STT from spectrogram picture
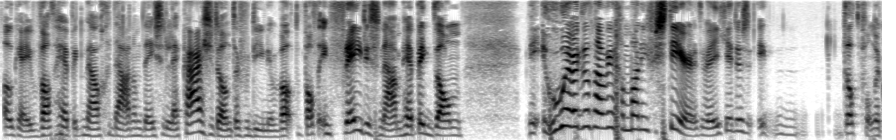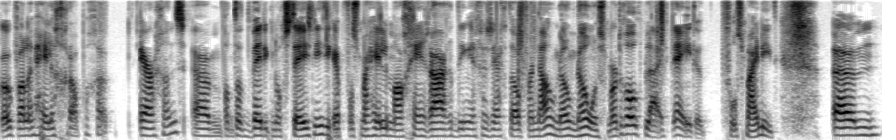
oké, wat heb ik nou gedaan om deze lekkage dan te verdienen? Wat, wat in vredesnaam heb ik dan hoe heb ik dat nou weer gemanifesteerd, weet je? Dus ik, dat vond ik ook wel een hele grappige ergens. Um, want dat weet ik nog steeds niet. Ik heb volgens mij helemaal geen rare dingen gezegd over... nou, nou, nou, als maar droog blijft. Nee, dat volgens mij niet. Um,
